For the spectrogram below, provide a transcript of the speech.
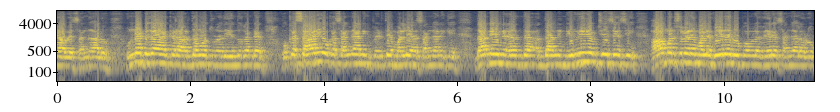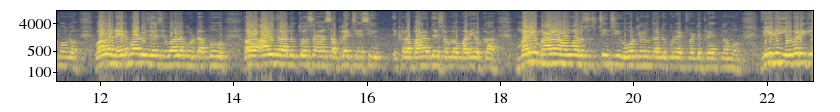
యాభై సంఘాలు ఉన్నట్టుగా ఇక్కడ అర్థమవుతున్నది. ఎందుకంటే ఒకసారి ఒక సంఘానికి పెడితే మళ్ళీ ఆ సంఘానికి దాన్ని దా- దాన్ని నిర్వీర్యం చేసేసి ఆ మనుషులనే మళ్ళీ వేరే రూపంలో వేరే సంఘాల రూపంలో వాళ్ళని ఏర్పాటు చేసి వాళ్ళకు డబ్బు ఆయుధాలతో సహా సప్లై చేసి ఇక్కడ భారతదేశంలో మరి యొక్క మరి మానవాలు సృష్టించి ఓట్లను దండుకునేటువంటి ప్రయత్నము వీరు ఎవరికి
